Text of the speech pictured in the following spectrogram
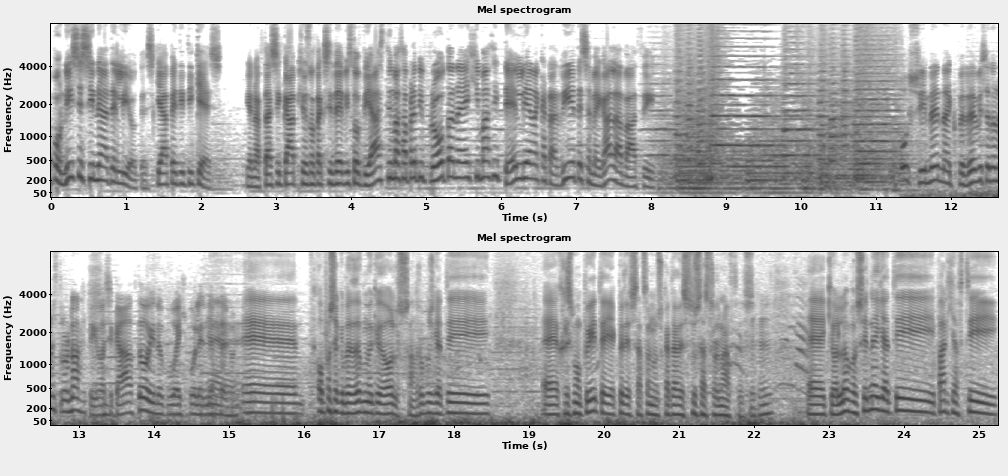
Προπονήσεις είναι ατελείωτες και απαιτητικές. Για να φτάσει κάποιος να ταξιδεύει στο διάστημα, θα πρέπει πρώτα να έχει μάθει τέλεια να καταδύεται σε μεγάλα βάθη. Πώς είναι να εκπαιδεύεις έναν αστροναύτη, βασικά. Αυτό είναι που έχει πολύ ναι, ενδιαφέρον. Ναι, ε, Όπως εκπαιδεύουμε και όλους τους ανθρώπους, γιατί ε, χρησιμοποιείται η εκπαίδευση αυτών τους κατάδυση στους αστροναύτες. ε, και ο λόγος είναι γιατί υπάρχει αυτή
